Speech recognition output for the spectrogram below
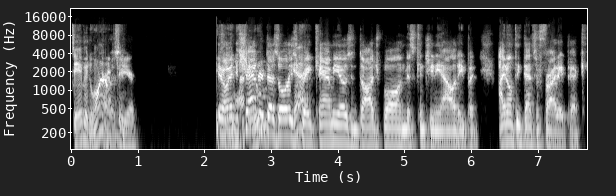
David Warner was here. in- you know, and Yeah. Shatner does all these Yeah. great cameos in Dodgeball and Miss Congeniality, but I don't think that's a Friday pick.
